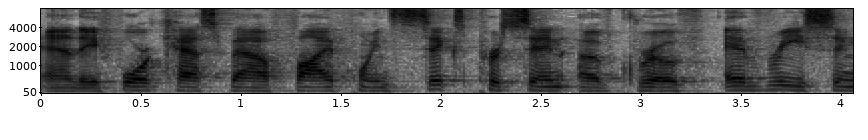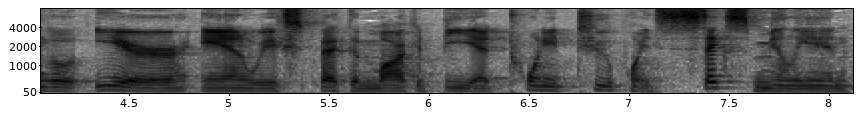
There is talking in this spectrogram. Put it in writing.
And they forecast about 5.6% of growth every single year. And we expect the market be at 22.6 million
